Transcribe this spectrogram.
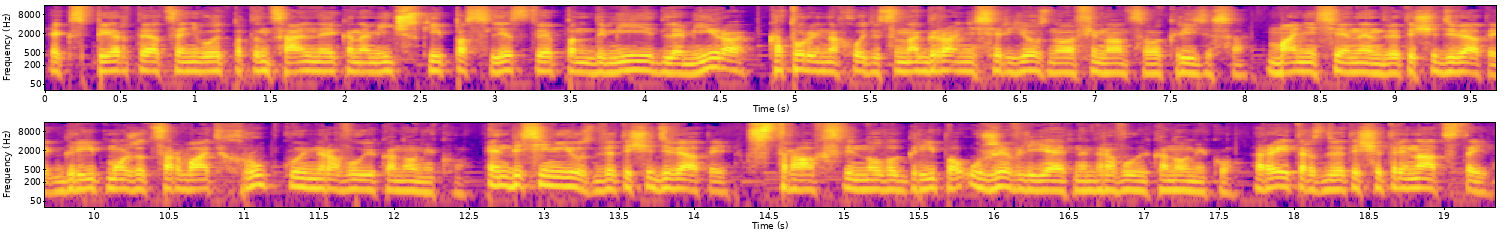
Эксперты оценивают потенциальные экономические последствия пандемии для мира, который находится на грани серьезного финансового кризиса. Money CNN 2009. Грипп может сорвать хрупкую мировую экономику. NBC News 2009. Страх свиного гриппа уже влияет на мировую экономику. Reuters 2013.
